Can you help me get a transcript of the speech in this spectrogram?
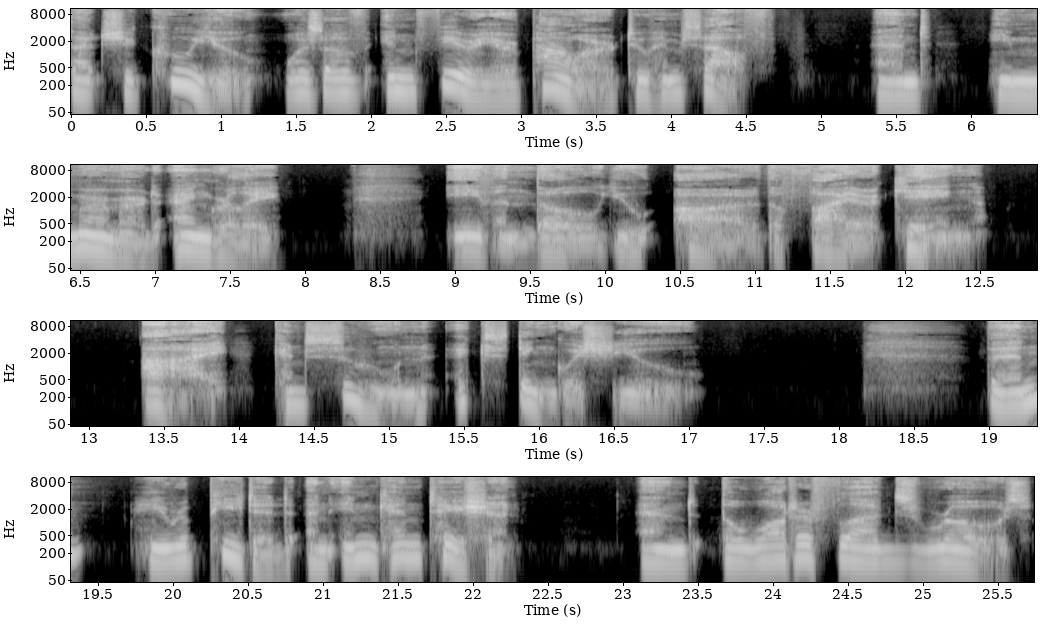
that Shikuyu was of inferior power to himself, and he murmured angrily, Even though you are the Fire King, I can soon extinguish you. Then he repeated an incantation, and the water floods rose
